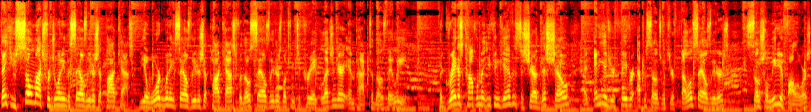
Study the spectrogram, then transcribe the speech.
Thank you so much for joining the Sales Leadership Podcast, the award winning sales leadership podcast for those sales leaders looking to create legendary impact to those they lead. The greatest compliment you can give is to share this show and any of your favorite episodes with your fellow sales leaders, social media followers,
